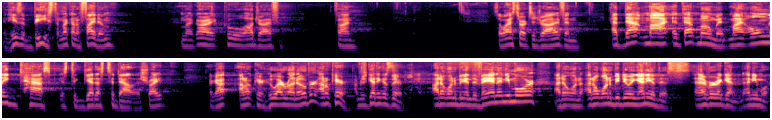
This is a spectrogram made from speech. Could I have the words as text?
And he's a beast. I'm not going to fight him. I'm like, all right, cool, I'll drive. Fine. So I start to drive, and at that, my, at that moment, my only task is to get us to Dallas, right? Like I, I don't care who I run over. I don't care. I'm just getting us there. I don't want to be in the van anymore. I don't want to, I don't want to be doing any of this ever again anymore.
